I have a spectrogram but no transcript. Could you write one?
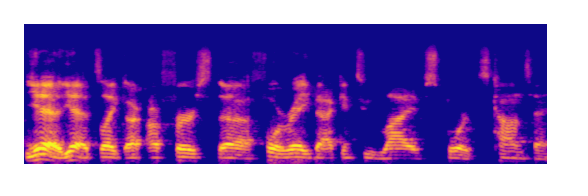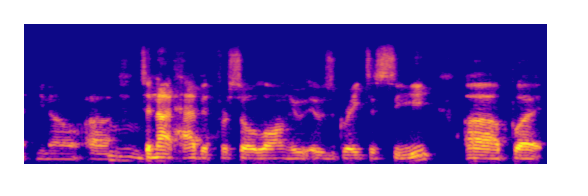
Yeah, yeah, it's like our, our first uh, foray back into live sports content. You know, uh, mm-hmm. to not have it for so long, it, it was great to see. Uh, but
